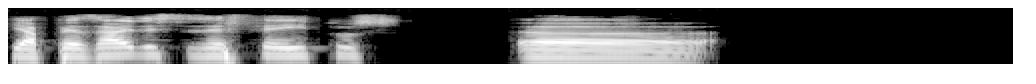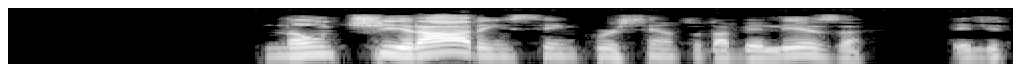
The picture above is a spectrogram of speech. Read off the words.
e apesar desses efeitos uh, não tirarem 100% da beleza, ele,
